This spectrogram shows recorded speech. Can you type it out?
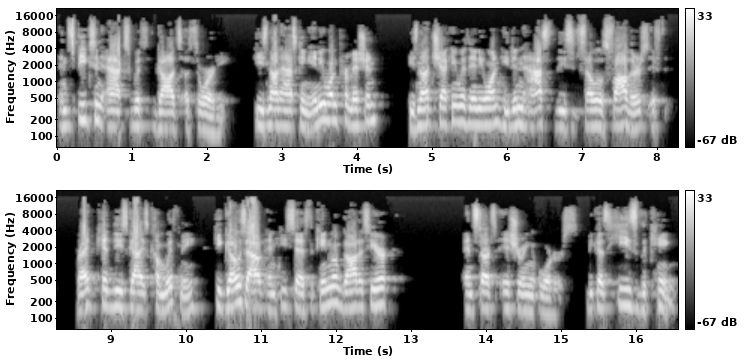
and speaks and acts with God's authority. He's not asking anyone permission. He's not checking with anyone. He didn't ask these fellows' fathers if, right, can these guys come with me? He goes out and he says, the kingdom of God is here and starts issuing orders because he's the king.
